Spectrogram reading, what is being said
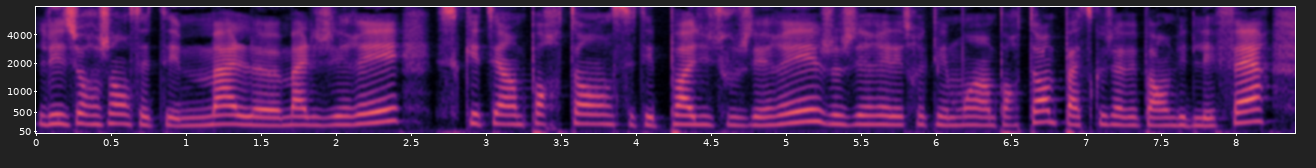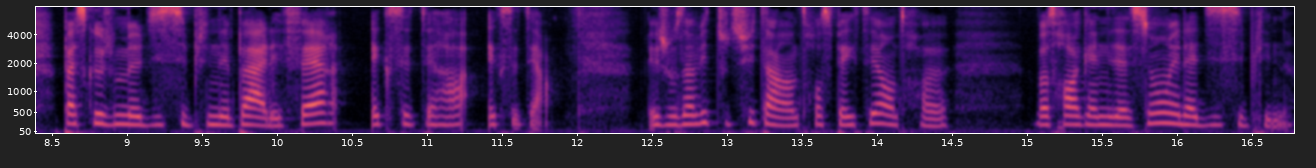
les urgences étaient mal mal gérées, ce qui était important c'était pas du tout géré, je gérais les trucs les moins importants parce que j'avais pas envie de les faire, parce que je me disciplinais pas à les faire, etc. etc. Et je vous invite tout de suite à introspecter entre votre organisation et la discipline.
